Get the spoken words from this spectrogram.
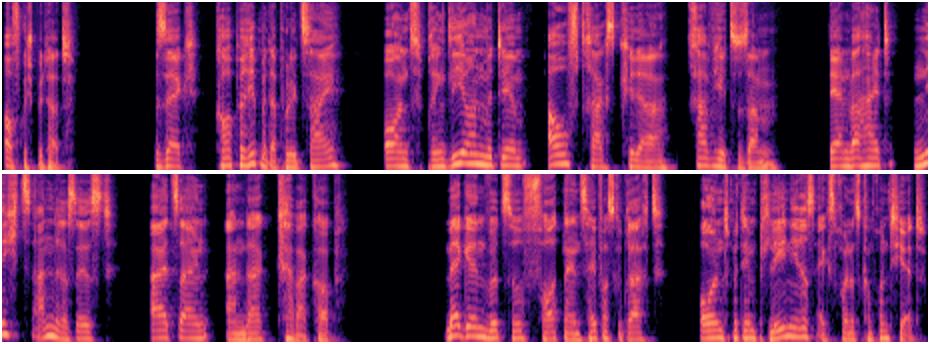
aufgespürt hat. Zack kooperiert mit der Polizei und bringt Leon mit dem Auftragskiller Javier zusammen, der in Wahrheit nichts anderes ist als ein Undercover-Cop. Megan wird sofort in ein Safehouse gebracht und mit den Plänen ihres Ex-Freundes konfrontiert.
